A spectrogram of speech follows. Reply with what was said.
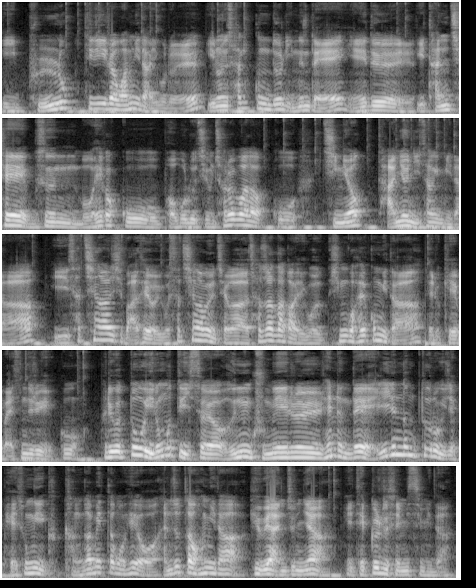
이 블록딜이라고 합니다. 이거를 이런 사기꾼들 있는데 얘네들 이 단체 무슨 뭐 해갖고 법으로 지금 처벌받았고 징역 4년 이상입니다. 이 사칭하지 마세요. 이거 사칭하면 제가 찾아다가 이거 신고할 겁니다. 이렇게 말씀드리겠고 그리고 또 이런 것도 있어요. 은 구매를 했는데 1년 넘도록 이제 배송이 극 강감했다고 해요. 안 좋다고 합니다. 왜안 좋냐? 이 댓글도 재밌습니다.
